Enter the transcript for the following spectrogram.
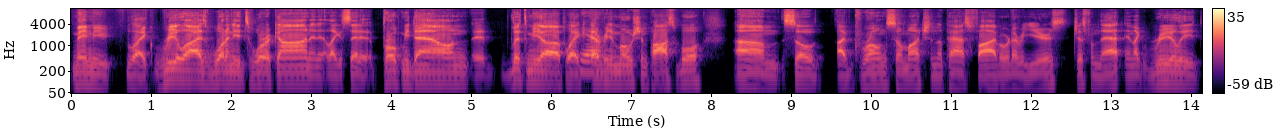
made me like realize what I needed to work on, and it, like I said, it broke me down, it lifted me up, like Yeah. every emotion possible. Um, so I've grown so much in the past five or whatever years just from that, and like really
